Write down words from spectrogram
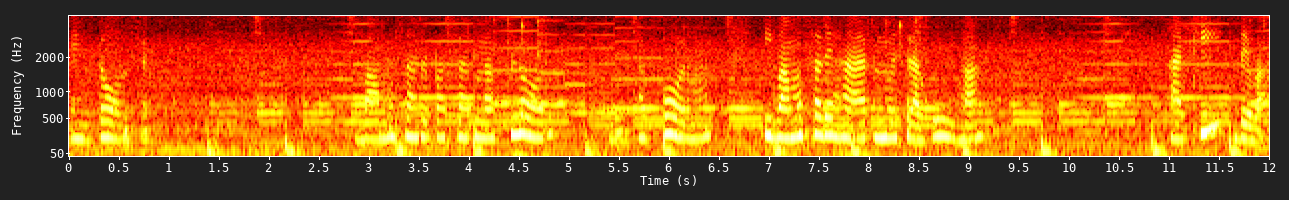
entonces vamos a repasar la flor de esta forma y vamos a dejar nuestra aguja aquí debajo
